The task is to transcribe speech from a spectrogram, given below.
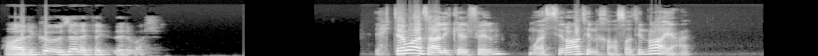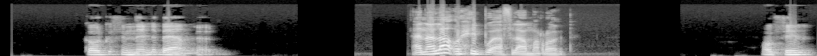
harika özel efektleri var. احتوى ذلك الفيلم مؤثرات خاصة رائعة Korku filmlerini beğenmiyorum. أنا لا أحب أفلام الرعب O film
